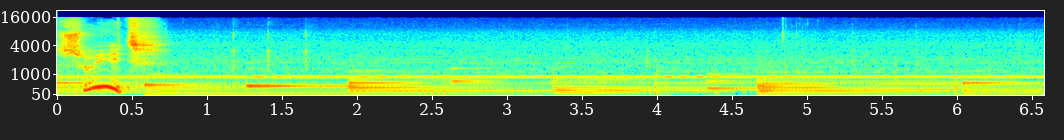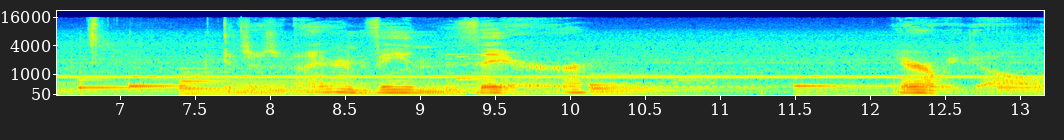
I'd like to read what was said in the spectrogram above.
Sweet! Iron vein there. There we go.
